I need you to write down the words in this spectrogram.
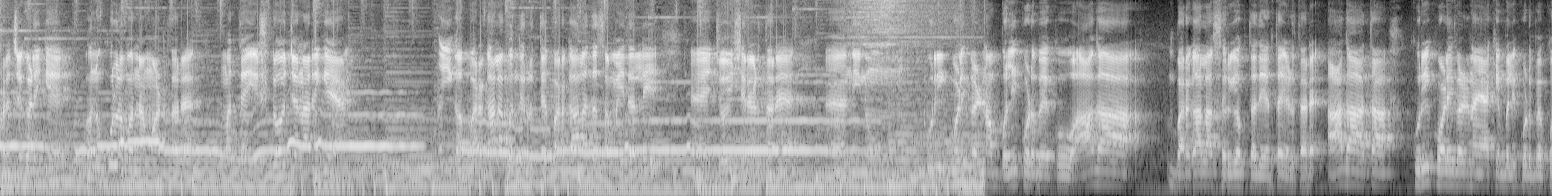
ಪ್ರಜೆಗಳಿಗೆ ಅನುಕೂಲವನ್ನು ಮಾಡ್ತಾರೆ. ಮತ್ತು ಎಷ್ಟೋ ಜನರಿಗೆ ಈಗ ಬರಗಾಲ ಬಂದಿರುತ್ತೆ. ಬರಗಾಲದ ಸಮಯದಲ್ಲಿ ಆ, ಜೋಯಿಷರು ಹೇಳ್ತಾರೆ ನೀನು ಕುರಿ ಕೋಳಿಗಳನ್ನ ಬಲಿ ಕೊಡಬೇಕು ಆಗ ಬರಗಾಲ ಸರಿ ಹೋಗ್ತದೆ ಅಂತ ಹೇಳ್ತಾರೆ. ಆಗ ಆತ ಕುರಿ ಕೋಳಿಗಳನ್ನ ಯಾಕೆ ಬಲಿ ಕೊಡಬೇಕು?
